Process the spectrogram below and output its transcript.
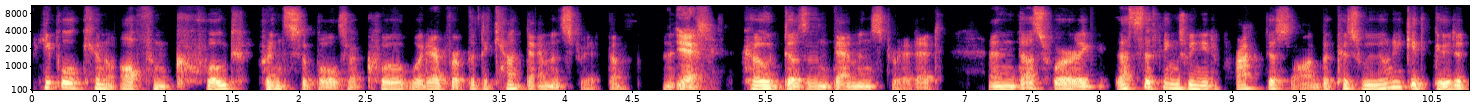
people can often quote principles or quote whatever, but they can't demonstrate them. Yes. Code doesn't demonstrate it. And that's where like, that's the things we need to practice on because we only get good at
